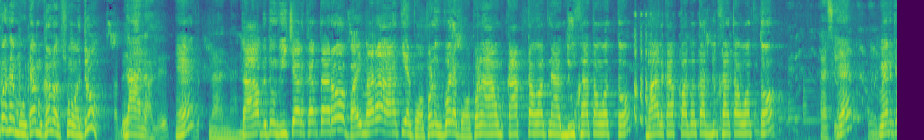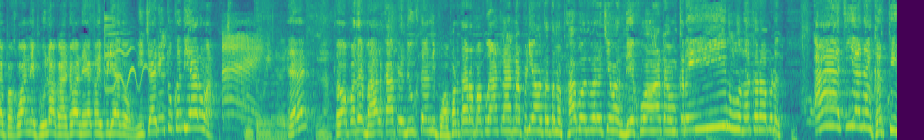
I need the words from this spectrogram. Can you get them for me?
પછી મોઢામાં ગલો શું અધરું. ના ના. હે? ના ના આ બધું વિચાર કરતા રહો. ભાઈ મારા આ અત્યારે ભોપણ ઊભો રે ભોપણ આમ કાપતા હોત ને આ દુખાતા હોત તો બાલ કાપવા તો તાર દુખાતા હોત તો. હે મેં કે ભગવાનની ભૂલો કાઢવા ને એકલી પીડ્યા તો વિચાર્યું તું કદી હારમાં હું તો પછી બાલ કાપે દુખતા ની પોપણ તારા બાપુ આટલા આટલા પડ્યા આવતા તમે ફાબો વરે ચેવા દેખવા માટે આમ કરીને હું ન કરવા પડે. આ ચિયાના ઘરથી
